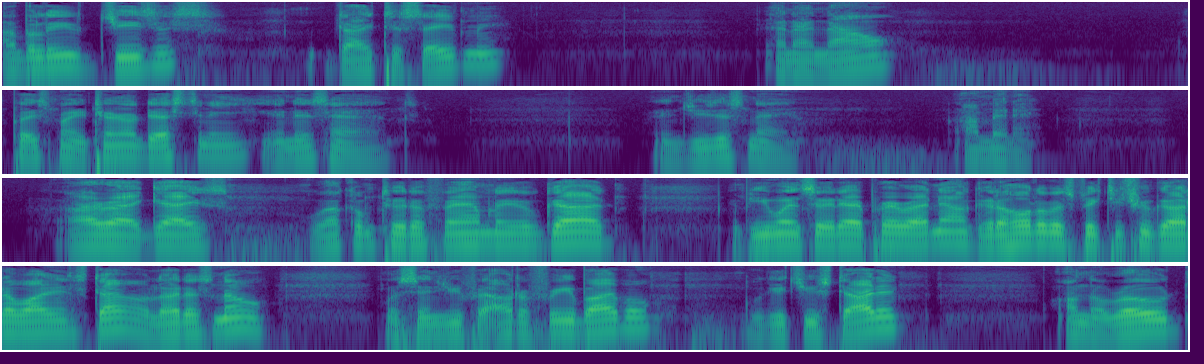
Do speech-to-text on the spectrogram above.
I believe Jesus died to save me, and I now place my eternal destiny in His hands. In Jesus' name, Amen. All right, guys, welcome to the family of God. If you want to say that prayer right now, get a hold of us, Victory True God Hawaiian Style. Let us know. We'll send you out a free Bible. We'll get you started on the road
